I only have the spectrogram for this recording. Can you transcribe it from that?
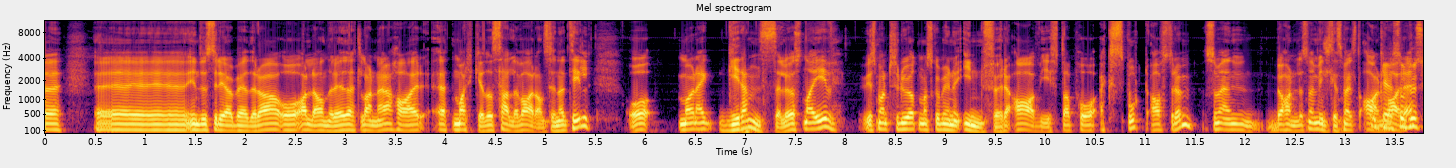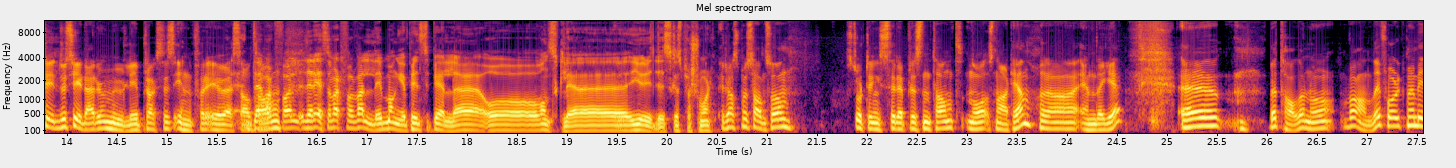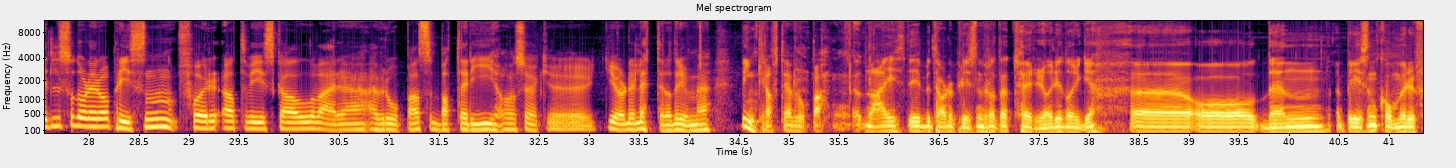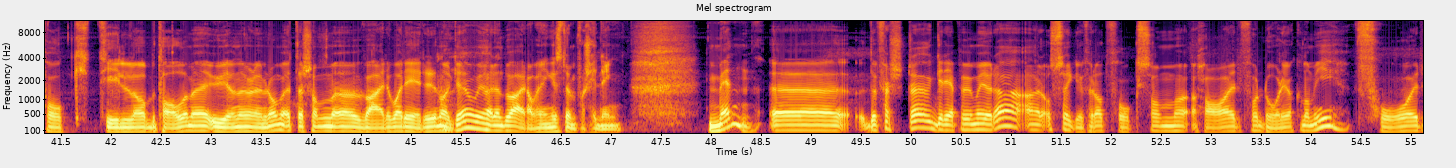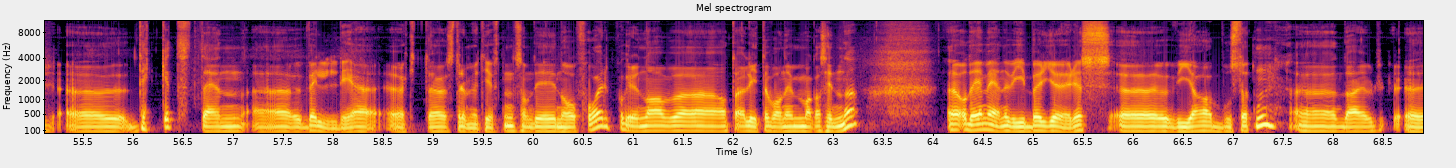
industriarbeidere og alle andre i dette landet har et marked å selge varene sine til. og man er grenseløst naiv hvis man tror at man skal begynne å innføre avgifter på eksport av strøm, som er behandles som en hvilken som helst annen okay, vare. Så du sier, du sier, det er umulig i praksis innenfor EØS-avtalen? Det, det reiser i hvert fall veldig mange prinsipielle og vanskelige juridiske spørsmål. Rasmus Hansson, stortingsrepresentant nå snart igjen, fra MDG. Eh, betaler nå vanlige folk med middels og dårlig råd prisen for at vi skal være Europas batteri og søke, gjøre det lettere å drive med vindkraft i Europa? Nei, de betaler prisen for at det er tørrår i Norge. Eh, og den prisen kommer folk til å betale med ujevne mellomrom ettersom eh, været varierer i Norge og vi har en væravhengig strømforsyning. Men eh, det første grepet vi må gjøre, er å sørge for at folk som har for dårlig økonomi, får eh, dekket den eh, veldige økte strømutgiften som de nå får pga. at det er lite vann i magasinene. Og det mener vi bør gjøres via bostøtten. Der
